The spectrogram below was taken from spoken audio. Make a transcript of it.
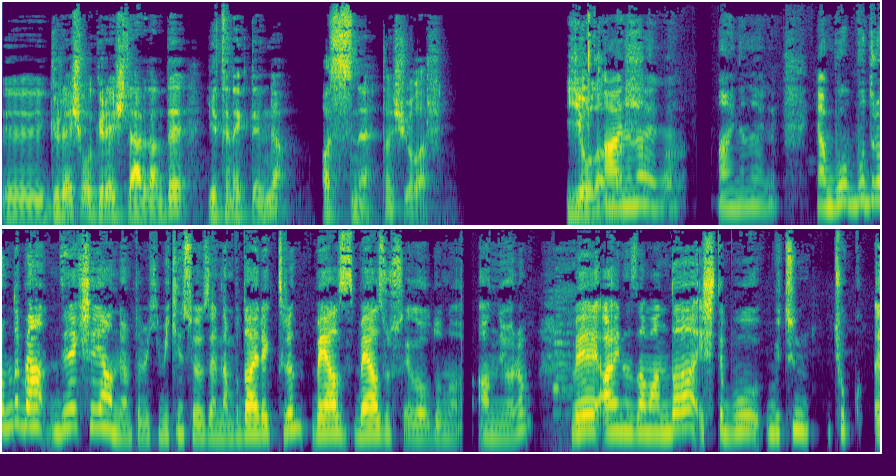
e, güreş o güreşlerden de yeteneklerini asisine taşıyorlar. İyi olanlar. Aynen öyle. Aynen öyle. Yani bu bu durumda ben direkt şeyi anlıyorum tabii ki Vick'in sözlerinden. Bu director'ın beyaz beyaz Rusyalı olduğunu anlıyorum. Ve aynı zamanda işte bu bütün çok e,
